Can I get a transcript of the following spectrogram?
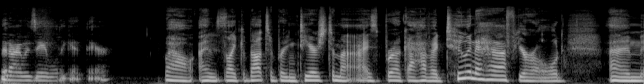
that I was able to get there. Wow, I was like about to bring tears to my eyes, Brooke. I have a two and a half year old um,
